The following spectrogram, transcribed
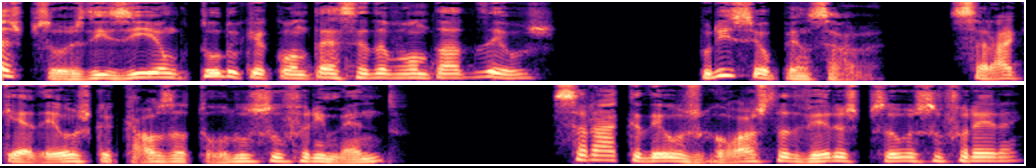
As pessoas diziam que tudo o que acontece é da vontade de Deus. Por isso eu pensava: será que é Deus que causa todo o sofrimento? Será que Deus gosta de ver as pessoas sofrerem?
